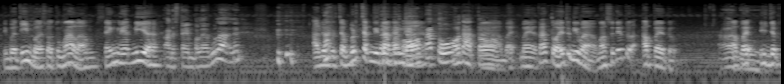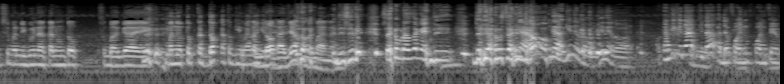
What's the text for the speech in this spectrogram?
Tiba-tiba suatu malam saya ngeliat dia Ada stempelnya pula kan. Ada bercak-bercak di Stempel tangannya. tato. oh tato Nah, ba- banyak tato itu gimana? Maksudnya itu apa itu? Aduh. Apa hijab cuma digunakan untuk sebagai menutup kedok atau gimana gitu kedok ya? aja atau gimana? Di sini saya merasa kayak di jadi harus saya Enggak, jawab. enggak gini loh, gini loh. Nanti kita kita ada point point view,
